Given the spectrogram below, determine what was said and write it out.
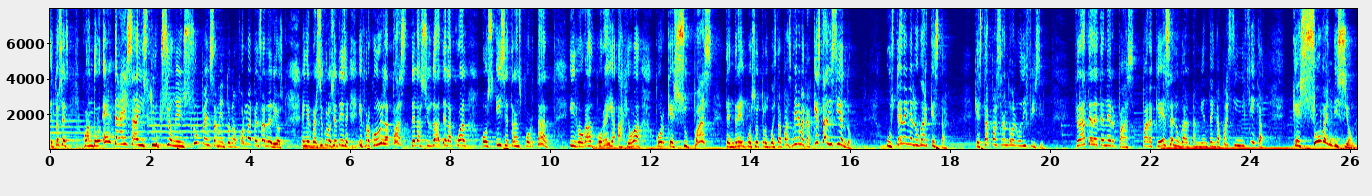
Entonces, cuando Él da esa instrucción en su pensamiento, en la forma de pensar de Dios, en el versículo 7 dice, y procuré la paz de la ciudad de la cual os hice transportar y rogad por ella a Jehová, porque su paz tendréis vosotros vuestra paz. Míreme acá, ¿qué está diciendo? Usted en el lugar que está, que está pasando algo difícil, trate de tener paz para que ese lugar también tenga paz. Significa que su bendición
